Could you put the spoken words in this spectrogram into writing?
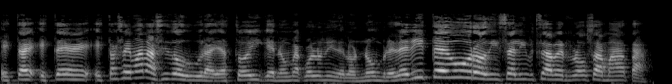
esta, este, esta semana ha sido dura, ya estoy que no me acuerdo ni de los nombres. Le diste duro, dice Elizabeth Rosa Mata.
